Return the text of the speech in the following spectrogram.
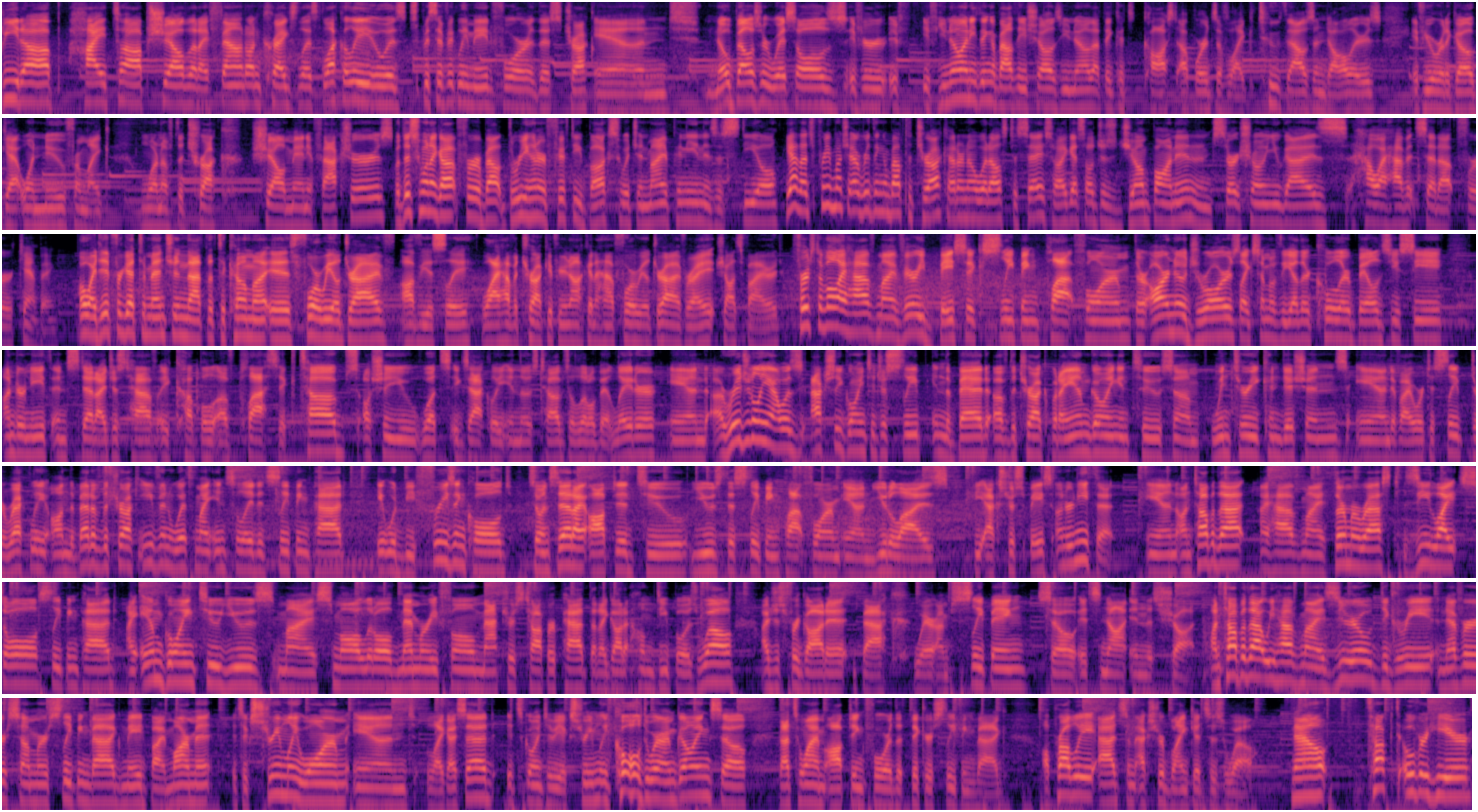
beat up high top shell that I found on Craigslist. Luckily, it was specifically made for this truck and no bells or whistles. If you're if if you know anything about these shells, you know that they could cost upwards of like $2,000 if you were to go get one new from like one of the truck shell manufacturers. But this one I got for about 350 bucks, which in my opinion is a steal. Yeah, that's pretty much everything about the truck. I don't know what else to say, so I guess I'll just jump on in and start showing you guys how I have it set up for camping. Oh, I did forget to mention that the Tacoma is four-wheel drive, obviously. Why have a truck if you're not gonna have four-wheel drive, right? Shots fired. First of all, I have my very basic sleeping platform. There are no drawers like some of the other cooler builds you see. Underneath, instead, I just have a couple of plastic tubs. I'll show you what's exactly in those tubs a little bit later. And originally, I was actually going to just sleep in the bed of the truck, but I am going into some wintry conditions. And if I were to sleep directly on the bed of the truck, even with my insulated sleeping pad, it would be freezing cold. So instead, I opted to use this sleeping platform and utilize the extra space underneath it. And on top of that, I have my Thermarest Z-Lite Sol sleeping pad. I am going to use my small little memory foam mattress topper pad that I got at Home Depot as well. I just forgot it back where I'm sleeping, so it's not in this shot. On top of that, we have my zero degree Never Summer sleeping bag made by Marmot. It's extremely warm and like I said, it's going to be extremely cold where I'm going, so that's why I'm opting for the thicker sleeping bag. I'll probably add some extra blankets as well. Now, tucked over here,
